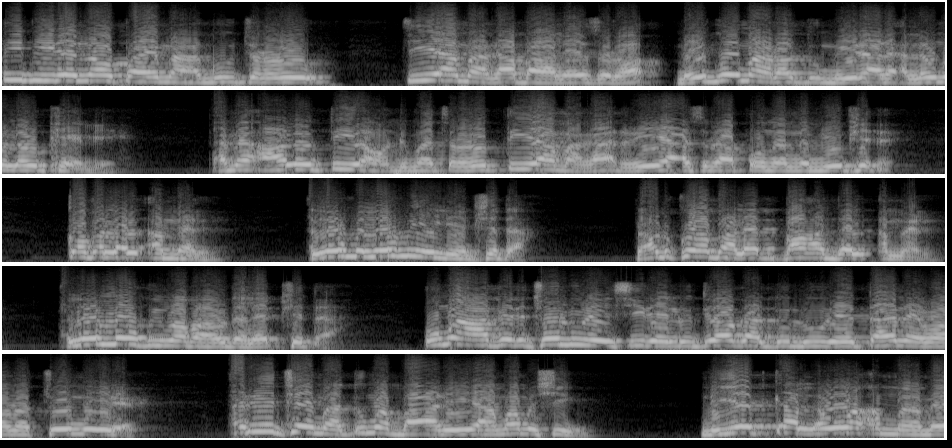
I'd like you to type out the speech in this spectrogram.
သိပြီးတဲ့နောက်ပိုင်းမှာအခုကျွန်တော်တို့ကြည့်ရမှာကဘာလဲဆိုတော့မိကုမှာတော့သူမေးရတယ်အလုံးမလုံးခင်လေဒါပေမဲ့အားလုံးသိအောင်ဒီမှာကျွန်တော်တို့သိရမှာကရေယာဆိုတာပုံစံတစ်မျိုးဖြစ်တယ်ကောဘလလ်အမလ်အလုံးမလုံးမရင်ဖြစ်တာနောက်တစ်ခုကဘာလဲဘာဒလ်အမလ်အလုံးလုံးပြီးမှဘာလို့တယ်လဲဖြစ်တာ ဥမာအဖြစ်တချို့လူတွေရှိတယ်လူတယောက်ကသူလူတွေတန်းတယ်ဟောတော့ကျွေးမွေးတယ်အဲ့ဒီအချိန်မှာ तू မှဘာရေယာမှမရှိဘူးနီယတ်ကလုံးဝအမှန်ပဲ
